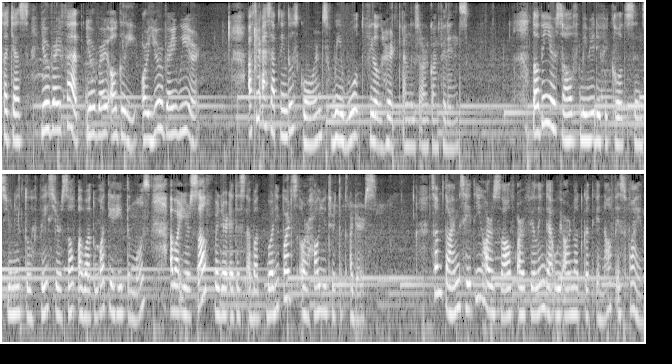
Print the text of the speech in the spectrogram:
such as you're very fat, you're very ugly, or you're very weird. After accepting those scorns, we would feel hurt and lose our confidence. Loving yourself may be difficult since you need to face yourself about what you hate the most about yourself, whether it is about body parts or how you treated others. Sometimes hating ourselves or feeling that we are not good enough is fine,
